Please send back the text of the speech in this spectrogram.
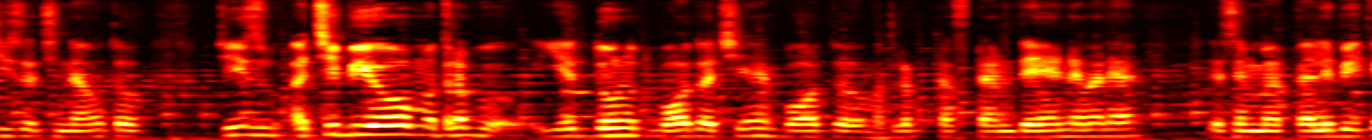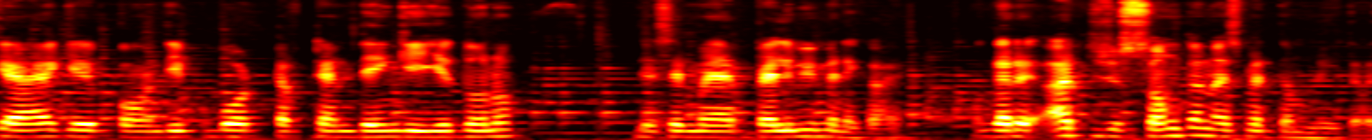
चीज़ अच्छी ना हो तो चीज़ अच्छी भी हो मतलब ये दोनों तो बहुत अच्छे हैं बहुत मतलब टफ टाइम देने वाले हैं। जैसे मैं पहले भी कहा है कि पवनदीप को बहुत टफ टाइम देंगे ये दोनों। जैसे मैं पहले भी मैंने कहा है। अगर आज जो सॉन्ग था ना इसमें दम नहीं था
